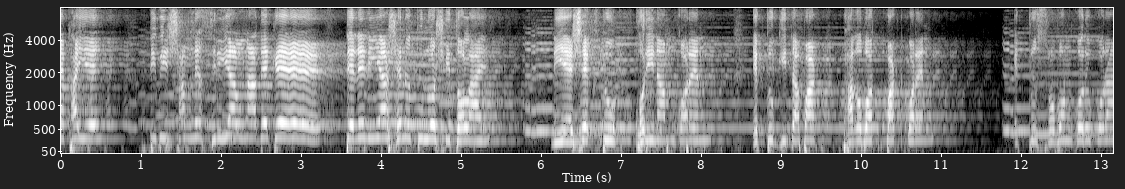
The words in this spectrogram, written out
দেখাইয়ে, টিভির সামনে সিরিয়াল না দেখে টেনে নিয়ে আসেন তুলসী তলায়। নিয়ে এসে একটু হরিনাম করেন, একটু গীতা পাঠ, ভাগবত পাঠ করেন, একটু শ্রবণ করু করা।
